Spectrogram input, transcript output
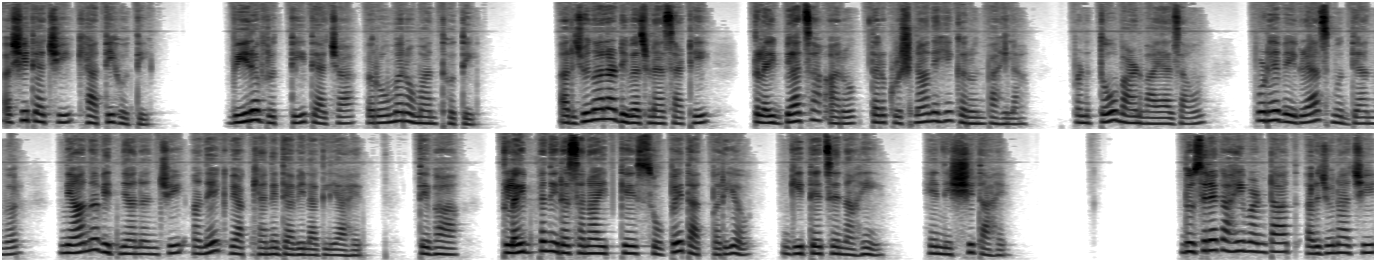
अशी त्याची ख्याती होती. वीरवृत्ती त्याच्या रोमरोमांत होती. अर्जुनाला डिवसण्यासाठी क्लैब्याचा आरोप तर कृष्णानेही करून पाहिला पण तो बाण वाया जाऊन पुढे वेगळ्याच मुद्द्यांवर ज्ञानविज्ञानांची अनेक व्याख्याने द्यावी लागली आहेत. तेव्हा क्लैब्य निरसना इतके सोपे तात्पर्य गीतेचे नाही हे निश्चित आहे. दुसरे काही म्हणतात अर्जुनाची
